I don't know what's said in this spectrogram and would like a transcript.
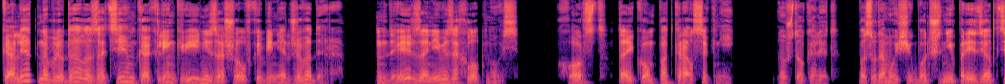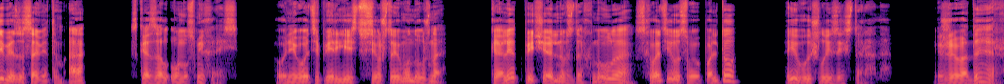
Калет наблюдала за тем, как Лингвини зашел в кабинет Живодера. Дверь за ними захлопнулась. Хорст тайком подкрался к ней. «Ну что, Калет, посудомойщик больше не придет к тебе за советом, а?» — сказал он, усмехаясь. «У него теперь есть все, что ему нужно». Калет печально вздохнула, схватила свое пальто и вышла из ресторана. Живодер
